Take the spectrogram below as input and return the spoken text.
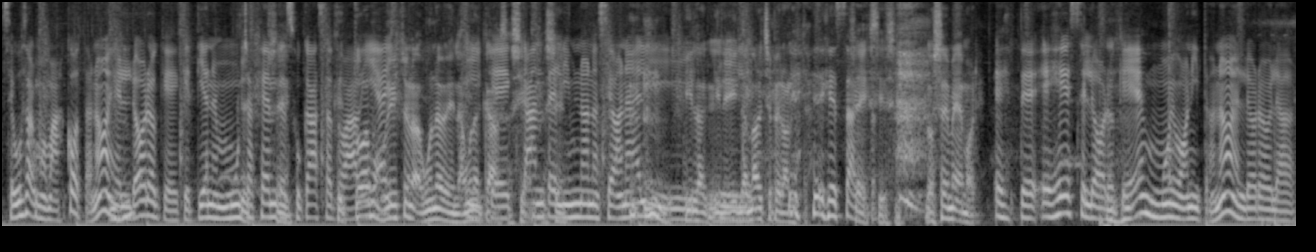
se usa como mascota, ¿no? Es el loro que, que tiene mucha gente en su casa que todavía. Todos hemos visto en alguna, en alguna casa. Que canta el himno nacional y, la, marcha peronista. Exacto. Sí, sí, sí. Lo sé de memoria. Este, es ese loro, que es muy bonito, ¿no? El loro volador.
